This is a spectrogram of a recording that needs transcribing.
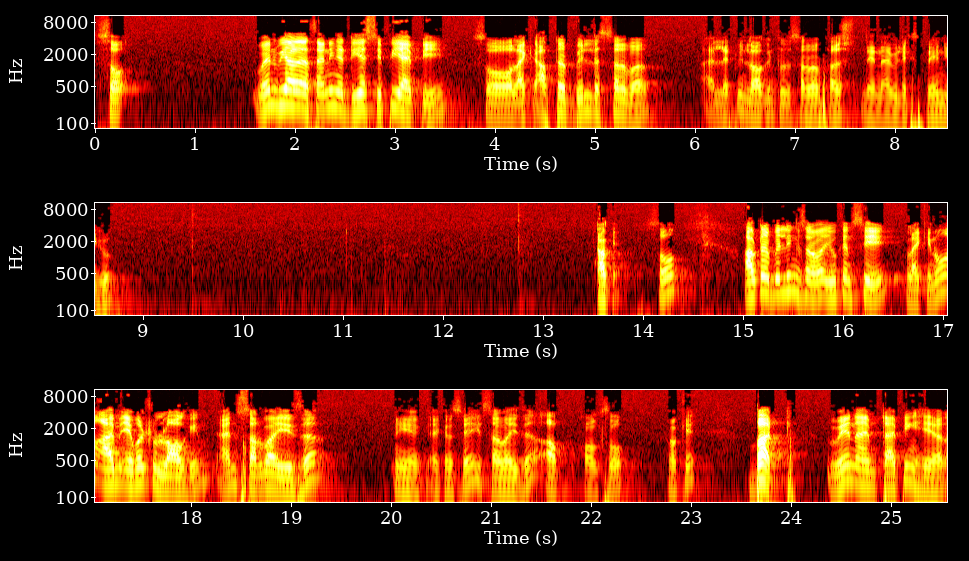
So when we are assigning a DHCP IP so like after build the server uh, let me log into the server first then I will explain you. Okay. So after building server you can see like you know I'm able to log in and server is a yeah, I can say server is up also okay? But when I'm typing here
